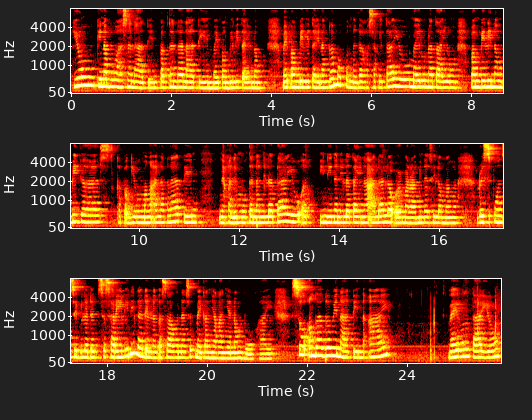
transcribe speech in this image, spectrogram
yung kinabukasan natin, pagtanda natin, may pambili tayo ng, may pambili tayo ng gamot pag nagkakasakit tayo, mayroon na tayong pambili ng bigas kapag yung mga anak natin, nakalimutan na nila tayo at hindi na nila tayo naalala or marami na silang mga responsibilidad sa sarili nila dahil nag-asawa na at may kanya-kanya ng buhay. So, ang gagawin natin ay mayroon tayong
